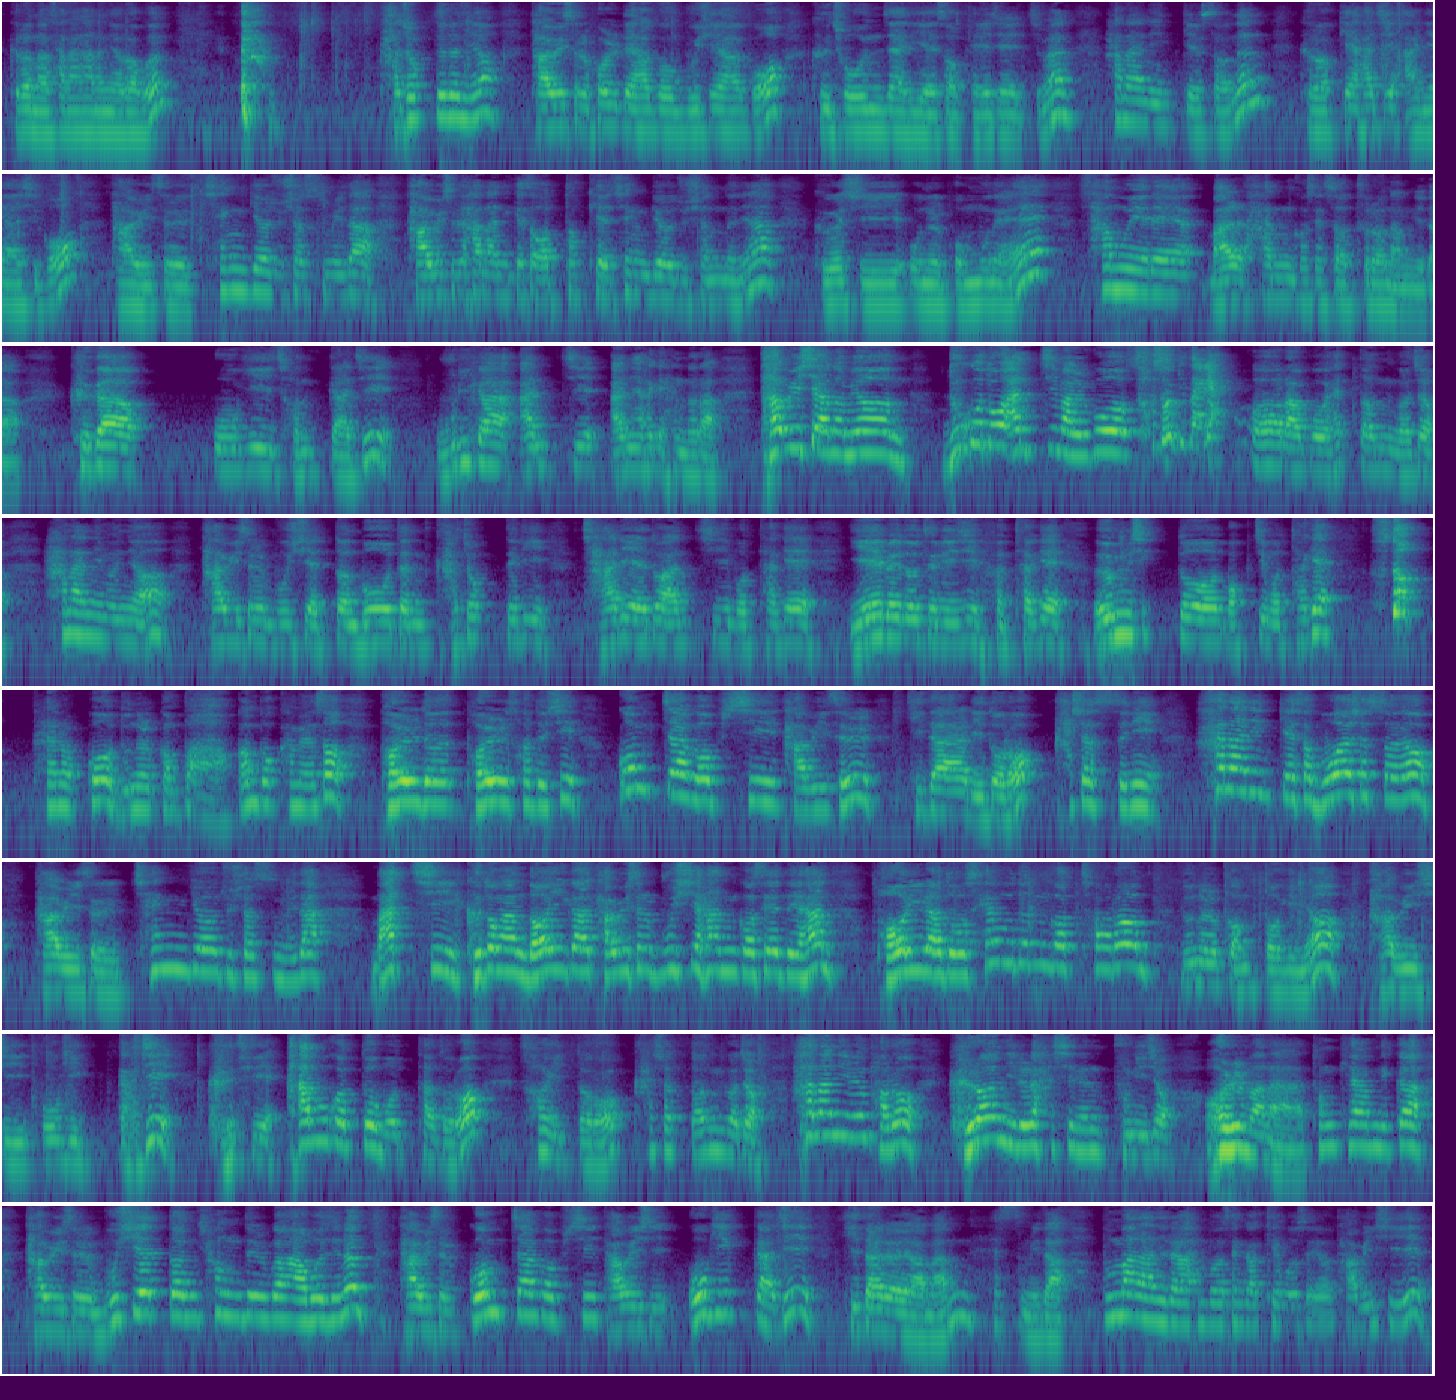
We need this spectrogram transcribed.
그러나 사랑하는 여러분, 가족들은요 다윗을 홀대하고 무시하고 그 좋은 자리에서 배제했지만 하나님께서는 그렇게 하지 아니하시고 다윗을 챙겨 주셨습니다. 다윗을 하나님께서 어떻게 챙겨 주셨느냐? 그것이 오늘 본문에 사무엘의 말한 것에서 드러납니다. 그가 오기 전까지 우리가 앉지 아니하게 했노라. 다윗이 안 오면 누구도 앉지 말고 서서 기다려! 어, 라고 했던 거죠. 하나님은요, 다윗을 무시했던 모든 가족들이 자리에도 앉지 못하게, 예배도 드리지 못하게, 음식도 먹지 못하게, 스톱! 해놓고 눈을 껌뻑껌뻑 하면서 벌, 벌 서듯이 꼼짝없이 다윗을 기다리도록 하셨으니 하나님께서 뭐 하셨어요? 다윗을 챙겨주셨습니다. 마치 그동안 너희가 다윗을 무시한 것에 대한 벌이라도 세우던 것처럼 눈을 껌뻑이며 다윗이 오기까지 그들이 아무것도 못하도록 서 있도록 하셨던 거죠. 하나님은 바로 그런 일을 하시는 분이죠. 얼마나 통쾌합니까? 다윗을 무시했던 형들과 아버지는 다윗을 꼼짝없이 다윗이 오기까지 기다려야만 했습니다. 뿐만 아니라 한번 생각해 보세요. 다윗이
